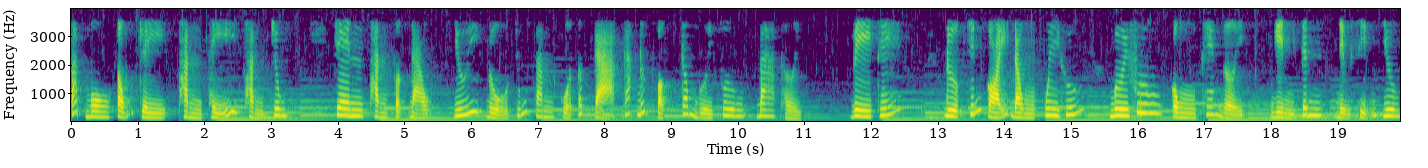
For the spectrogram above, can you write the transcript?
pháp môn tổng trì thành thủy, thành chung. Trên thành phật đạo dưới độ chúng sanh của tất cả các đức phật trong mười phương ba thời. Vì thế, được chính cõi đồng quy hướng, mười phương cùng khen ngợi, nghìn kinh đều xiển dương,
